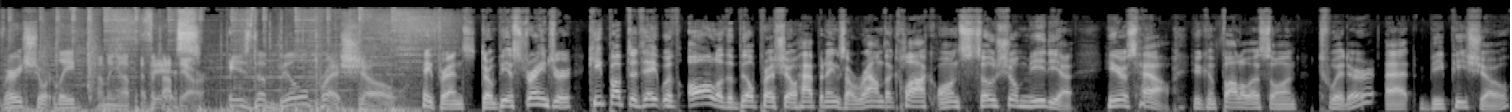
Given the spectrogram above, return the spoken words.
very shortly, coming up at the top of the hour. is the Bill Press Show. Hey, friends, don't be a stranger. Keep up to date with all of the Bill Press Show happenings around the clock on social media. Here's how you can follow us on Twitter at BP Show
